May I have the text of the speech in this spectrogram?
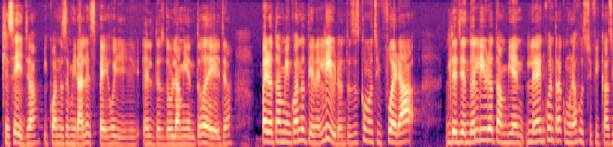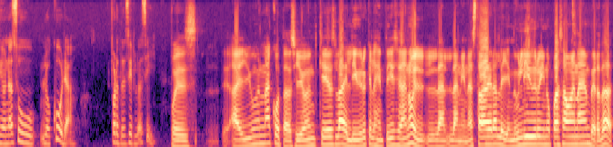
que es ella y cuando se mira al espejo y el desdoblamiento de ella, pero también cuando tiene el libro, entonces como si fuera leyendo el libro también le encuentra como una justificación a su locura, por decirlo así. Pues hay una acotación que es la del libro que la gente dice, ah no, el, la, la, nena estaba era leyendo un libro y no pasaba nada en verdad,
